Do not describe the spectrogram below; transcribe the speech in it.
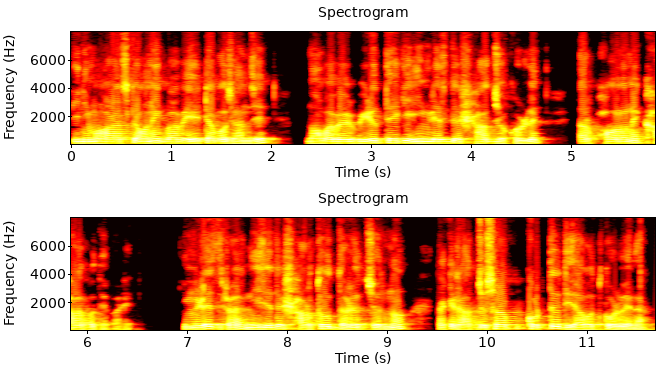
তিনি মহারাজকে অনেকভাবে এটা বোঝান যে, নবাবের বিরুদ্ধে গিয়ে ইংরেজদের সাহায্য করলে তার ফল অনেক খারাপ হতে পারে। ইংরেজরা নিজেদের স্বার্থ উদ্ধারের জন্য তাকে রাজ্য ছাড়া করতেও দ্বিধাবোধ করবে না।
